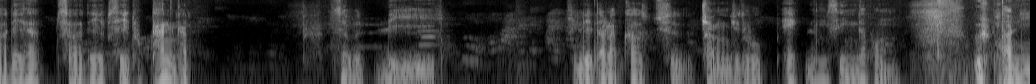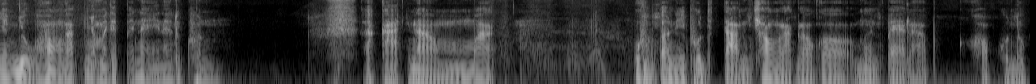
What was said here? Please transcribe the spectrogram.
วัสดีครับ สวัสดีสีทุกท่านครับ สวัสดียินดีต้อนรับเข้าสู่ช่อง YouTube เอกดิมซิงครับผมอตอนนี้ยังอยู่ห้องครับ ยังไม่ได้ไปไหนนะทุกคน อากาศหนาวมากอตอนนี้ผู้ติดตามช่องหลักเราก็หมื่นแปดแล้วครับ ขอบคุณทุก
